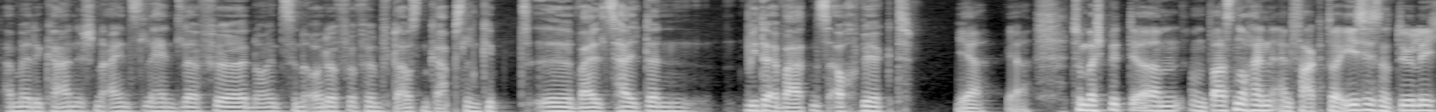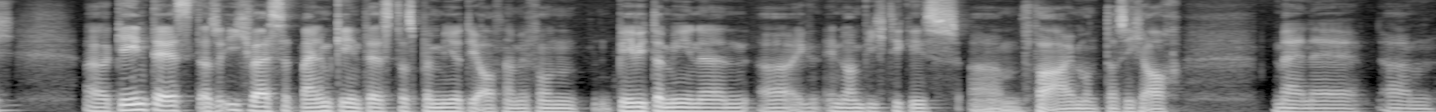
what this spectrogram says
amerikanischen Einzelhändler für 19 Euro für 5000 Kapseln gibt, äh, weil es halt dann wieder erwartens auch wirkt. Ja, ja. Zum Beispiel, ähm, und was noch ein, ein Faktor ist, ist natürlich äh, Gentest. Also ich weiß seit meinem Gentest, dass bei mir die Aufnahme von B-Vitaminen äh, enorm wichtig ist, ähm, vor allem und dass ich auch meine ähm,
